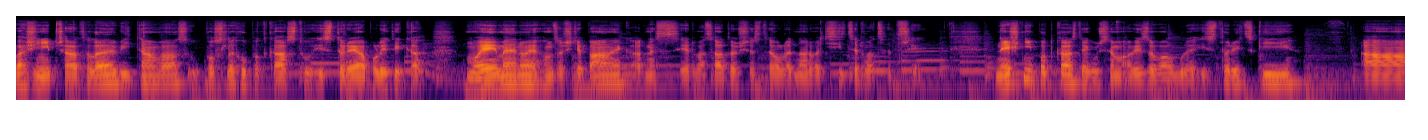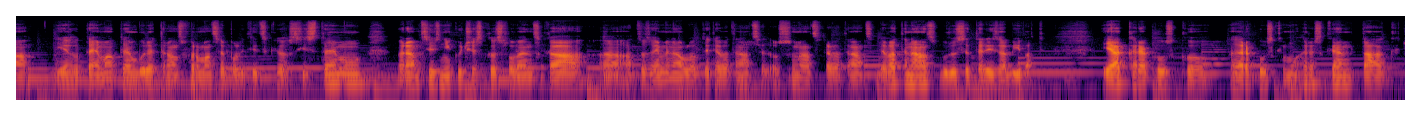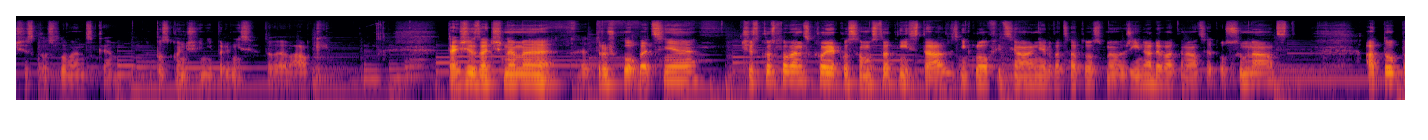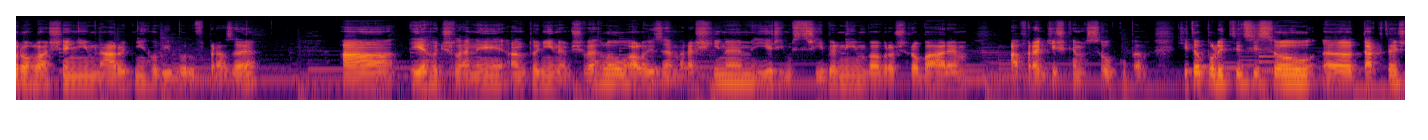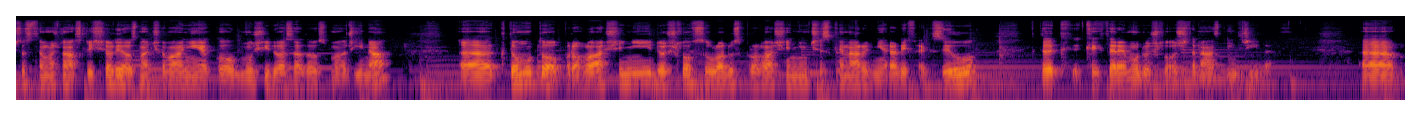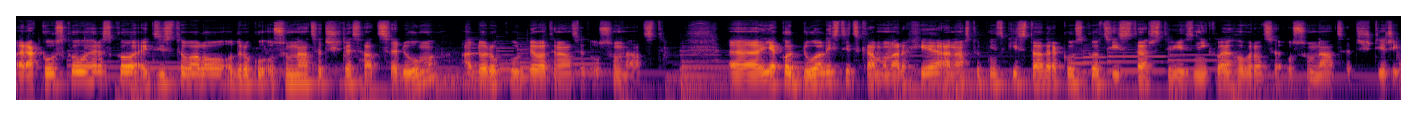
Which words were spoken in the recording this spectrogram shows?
Vážení přátelé, vítám vás u poslechu podcastu Historia a politika. Moje jméno je Honza Štěpánek a dnes je 26. ledna 2023. Dnešní podcast, jak už jsem avizoval, bude historický a jeho tématem bude transformace politického systému v rámci vzniku Československa, a to zejména v letech 1918-1919. Budu se tedy zabývat jak Rakousko, Rakouskem Uherskem, tak Československem po skončení první světové války. Takže začneme trošku obecně. Československo jako samostatný stát vzniklo oficiálně 28. října 1918 a to prohlášením Národního výboru v Praze, a jeho členy Antonínem Švehlou, Aloisem Rašínem, Jiřím Stříbrným, Vavroš Robárem a Františkem Soukupem. Tito politici jsou e, taktéž, to jste možná slyšeli, označováni jako muži 28. října. E, k tomuto prohlášení došlo v souladu s prohlášením České národní rady v exilu, ke kterému došlo o 14 dní dříve. Eh, Rakousko-Uhersko existovalo od roku 1867 a do roku 1918. Eh, jako dualistická monarchie a nástupnický stát Rakouského císařství vzniklého v roce 1804.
